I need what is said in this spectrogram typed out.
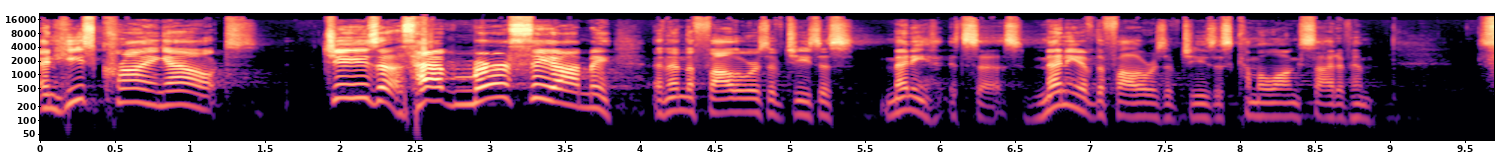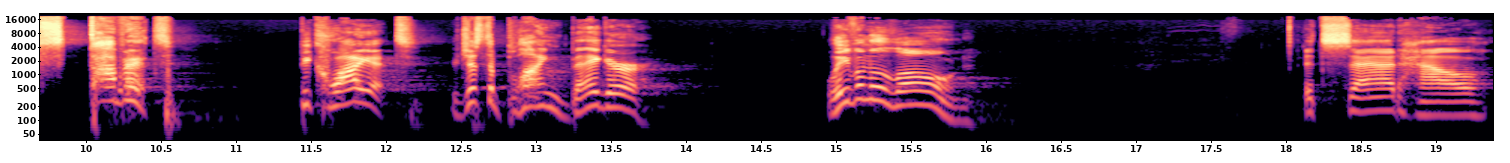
And he's crying out, Jesus, have mercy on me. And then the followers of Jesus Many, it says, many of the followers of Jesus come alongside of him. Stop it! Be quiet. You're just a blind beggar. Leave him alone. It's sad how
